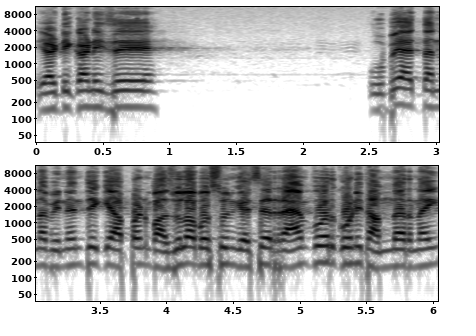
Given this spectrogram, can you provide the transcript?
या ठिकाणी जे उभे आहेत त्यांना विनंती की आपण बाजूला बसून घ्यायचे रॅम्पवर कोणी थांबणार नाही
